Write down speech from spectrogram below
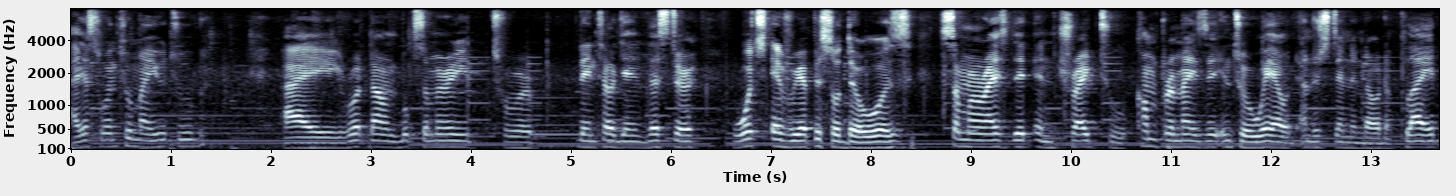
I just went to my YouTube I wrote down book summary for the intelligent investor, watched every episode there was, summarized it, and tried to compromise it into a way I would understand and I would apply it.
